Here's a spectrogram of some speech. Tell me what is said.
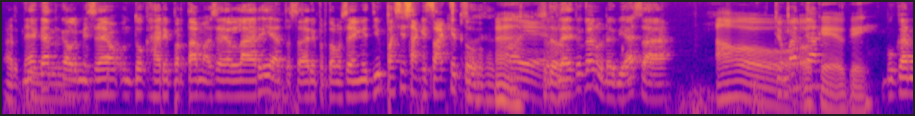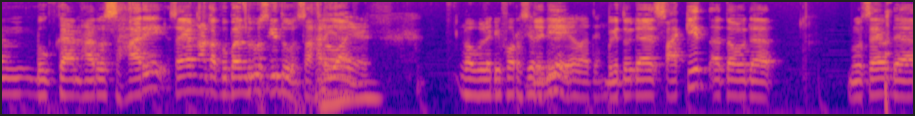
Artinya kan kalau misalnya untuk hari pertama saya lari atau hari pertama saya nge-gym pasti sakit-sakit tuh. Oh Eh. iya. Setelah itu kan udah biasa. Oh. Cuman kan Oke, oke. bukan bukan harus sehari saya ngangkat beban terus gitu Oh, seharian. iya. Nggak boleh diforsir Jadi juga ya latihan. begitu udah sakit atau udah menurut saya udah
